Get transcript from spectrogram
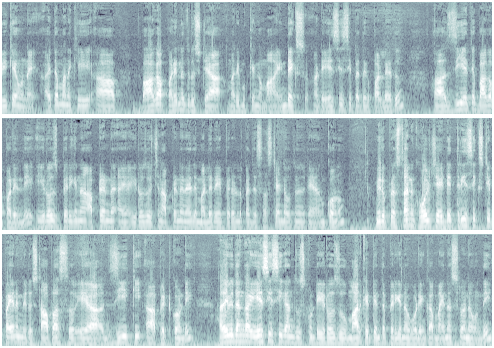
వీకే ఉన్నాయి. అయితే మనకి ఆ, బాగా పడిన దృష్ట్యా మరి ముఖ్యంగా మా ఇండెక్స్ అంటే ఏసీసీ పెద్దగా పడలేదు. జీ అయితే బాగా పడింది. ఈరోజు పెరిగిన అప్ ట్రెండ్ ఈ రోజు వచ్చిన అప్ ట్రెండ్ అనేది మళ్ళీ రేపు పీరియడ్లో పెద్ద సస్టైన్ అవుతుంది నేను అనుకోను. మీరు ప్రస్తుతానికి హోల్డ్ చేయండి. త్రీ సిక్స్టీ పైన మీరు స్టాప్ లాస్ జీకి పెట్టుకోండి. అదేవిధంగా ఏసీసీ కానీ చూసుకుంటే ఈరోజు మార్కెట్ ఎంత పెరిగినా కూడా ఇంకా మైనస్లోనే ఉంది.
